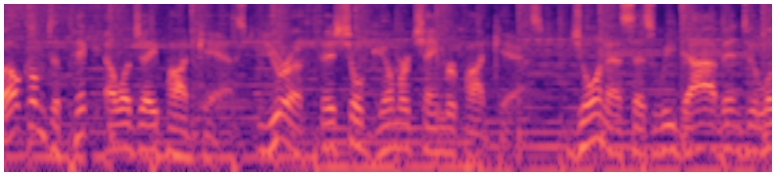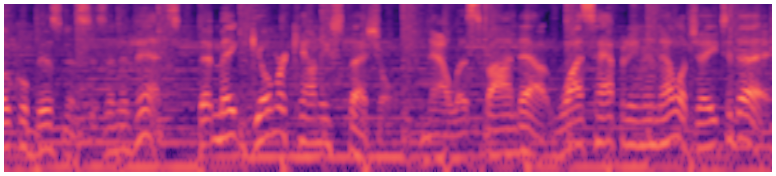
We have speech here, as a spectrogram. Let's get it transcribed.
Welcome to Pick Ellijay Podcast, your official Gilmer Chamber podcast. Join us as we dive into local businesses and events that make Gilmer County special. Now let's find out what's happening in Ellijay today.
